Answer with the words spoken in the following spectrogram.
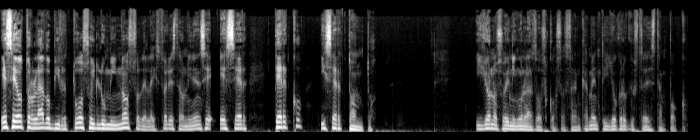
ese otro lado virtuoso y luminoso de la historia estadounidense es ser terco y ser tonto. y yo no soy ninguna de las dos cosas, francamente, y yo creo que ustedes tampoco.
